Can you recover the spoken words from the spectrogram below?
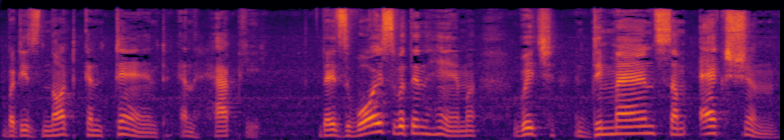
but is not content and happy. There is a voice within him which demands some action,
